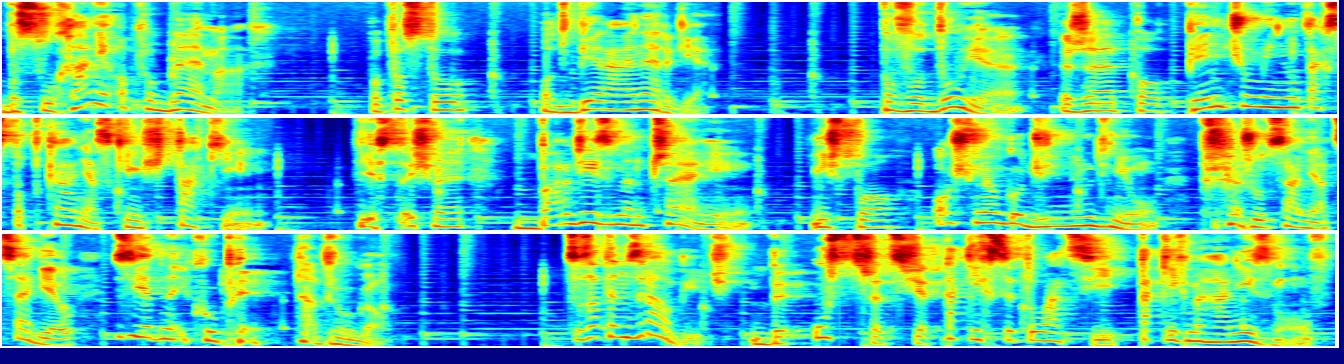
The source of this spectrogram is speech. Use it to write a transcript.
Bo słuchanie o problemach po prostu odbiera energię. Powoduje, że po pięciu minutach spotkania z kimś takim jesteśmy bardziej zmęczeni niż po ośmiogodzinnym dniu przerzucania cegieł z jednej kupy na drugą. Co zatem zrobić, by ustrzec się takich sytuacji, takich mechanizmów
